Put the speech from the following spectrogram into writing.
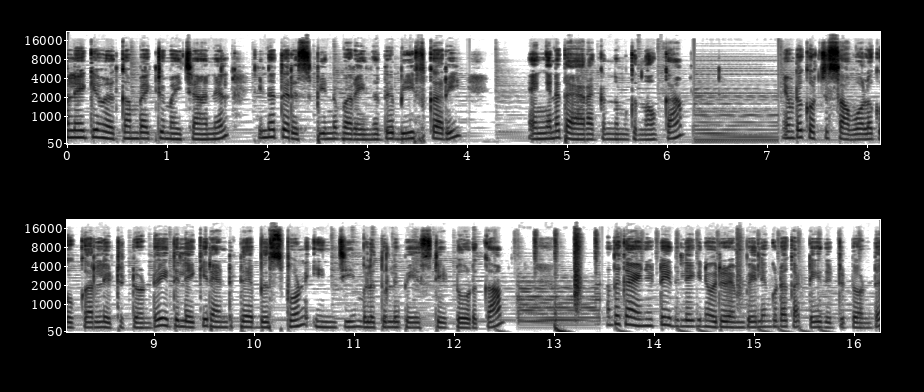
വലൈക്കും welcome back to my channel. ഇന്നത്തെ റെസിപ്പി എന്ന് പറയുന്നത് ബീഫ് കറി. എങ്ങനെ തയ്യാറാക്കാൻ നമുക്ക് നോക്കാം. ഇവിടെ കുറച്ച് സവോള കുക്കറിൽ ഇട്ടിട്ടുണ്ട്. ഇതിലേക്ക് രണ്ട് ടേബിൾ സ്പൂൺ ഇഞ്ചിയും വെളുത്തുള്ളി പേസ്റ്റ് ഇട്ട് കൊടുക്കാം. അത് കഴിഞ്ഞിട്ട് ഇതിലേക്ക് ഒരു എമ്പയിലും കൂടെ കട്ട് ചെയ്തിട്ടിട്ടുണ്ട്.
